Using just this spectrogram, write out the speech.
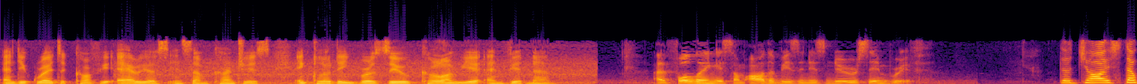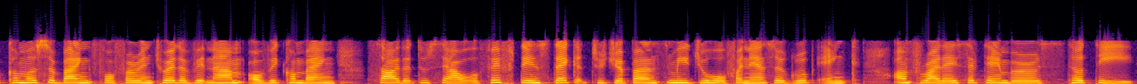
and degraded coffee areas in some countries, including Brazil, Colombia, and Vietnam. And following is some other business news in brief. The Joint Stock Commercial Bank for Foreign Trade of Vietnam, or Vietcombank, decided to sell a 15 stake to Japan's Mizuho Financial Group Inc. on Friday, September 30.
